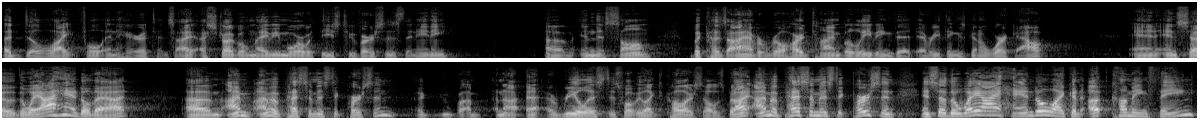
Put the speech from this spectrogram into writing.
a delightful inheritance. I, I struggle maybe more with these two verses than any um, in this psalm because I have a real hard time believing that everything's going to work out. And, and so the way I handle that, um, I'm, I'm a pessimistic person a, a, realist is what we like to call ourselves, but I, I'm a pessimistic person. And so the way I handle like an upcoming thing,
